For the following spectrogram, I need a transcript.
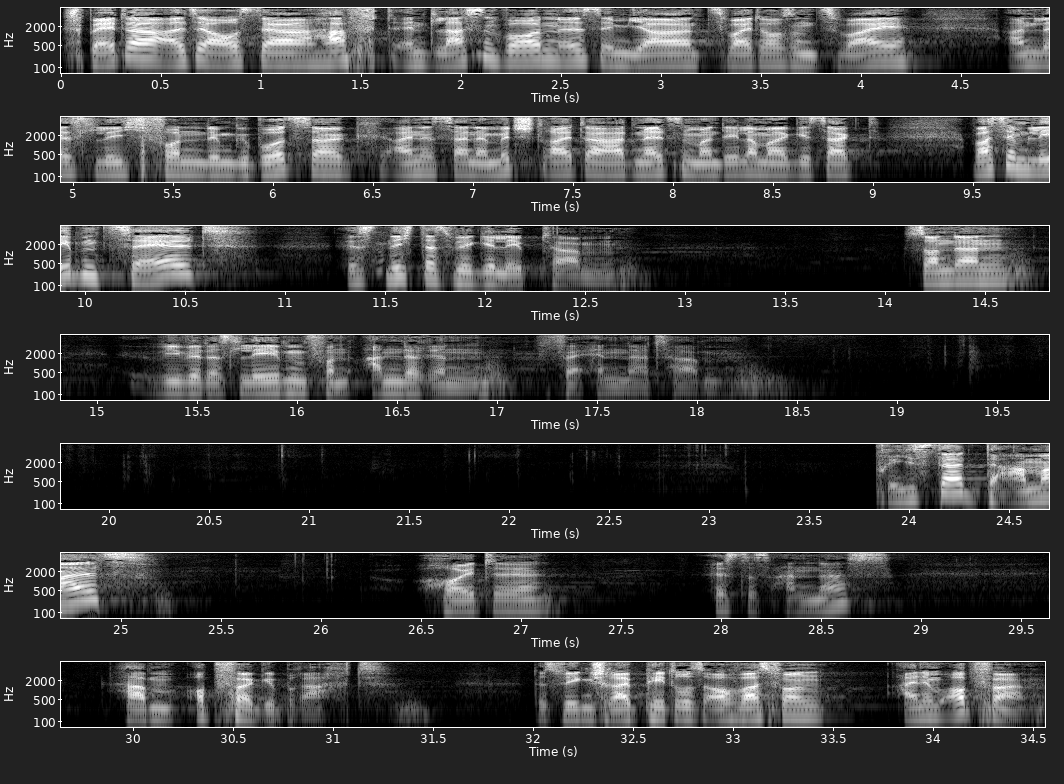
Später, als er aus der Haft entlassen worden ist, im Jahr 2002, anlässlich von dem Geburtstag eines seiner Mitstreiter, hat Nelson Mandela mal gesagt, was im Leben zählt, ist nicht, dass wir gelebt haben, sondern wie wir das Leben von anderen verändert haben. Priester damals, heute ist es anders, haben Opfer gebracht. Deswegen schreibt Petrus auch was von einem Opfer.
